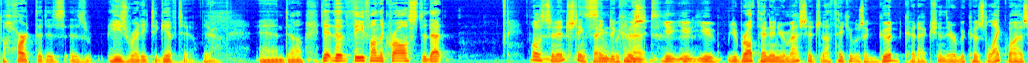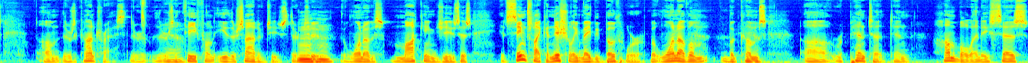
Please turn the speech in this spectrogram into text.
the heart that is is He's ready to give to. Yeah. And uh, the, thief on the cross did that Well, it's an interesting thing to because connect. you, you, you, you brought that in your message, and I think it was a good connection there because likewise, um, there's a contrast. There, there's Yeah. Mm-hmm. a thief on either side of Jesus. There are two. One of us mocking Jesus. It seems like initially maybe both were, but one of them becomes uh, repentant and humble, and he says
